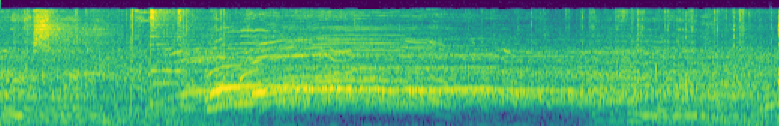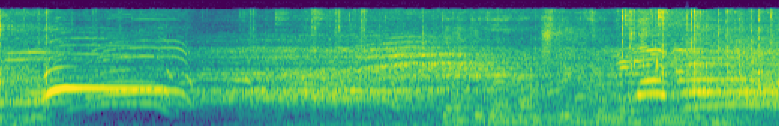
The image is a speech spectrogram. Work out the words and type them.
for your. Thank you for your. Thank you very much. Thank you very much.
